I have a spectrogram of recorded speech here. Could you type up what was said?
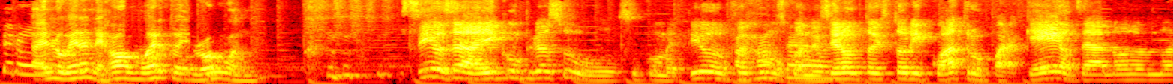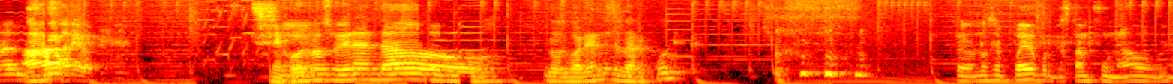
Pero, a él lo hubieran dejado muerto en Rogue One. Sí, o sea, ahí cumplió su, su cometido. Fue Ajá, como o sea- cuando hicieron Toy Story 4. ¿Para qué? O sea, no, no era Ajá. necesario. sí, Mejor nos hubieran dado los Guardianes de la República. pero no se puede porque están funados, güey.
